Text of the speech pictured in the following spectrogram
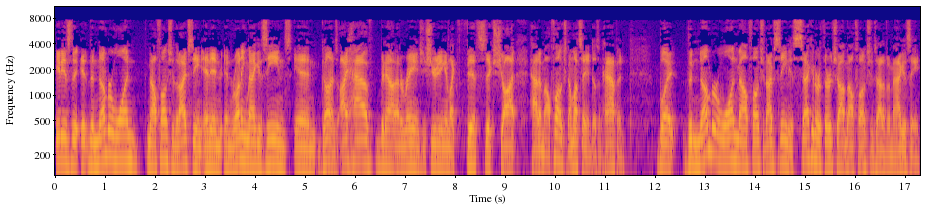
it is the it, the number one malfunction that I've seen. And in in running magazines in guns, I have been out at a range and shooting in like fifth, sixth shot had a malfunction. I'm not saying it doesn't happen, but the number one malfunction I've seen is second or third shot malfunctions out of a magazine,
